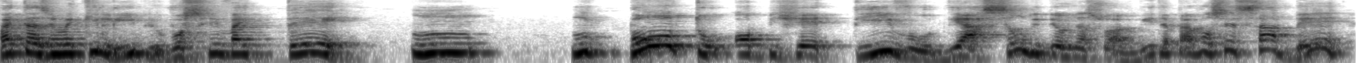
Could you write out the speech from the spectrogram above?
Vai trazer um equilíbrio. Você vai ter um, um ponto objetivo de ação de Deus na sua vida para você saber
